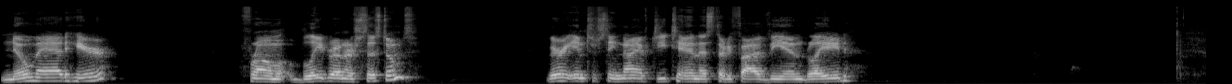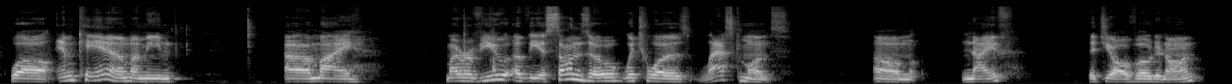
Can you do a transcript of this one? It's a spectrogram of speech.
Nomad here from Blade Runner Systems. Very interesting knife, G10 S35 VN blade. Well, MKM, I mean, uh, my my review of the asanzo which was last month's um, knife that y'all voted on,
